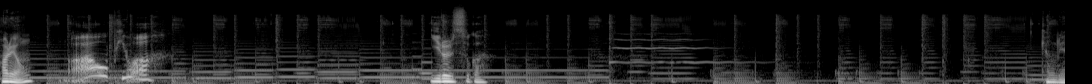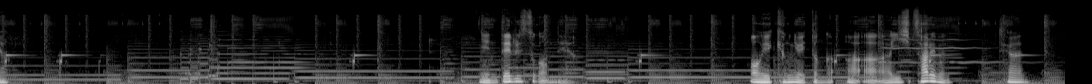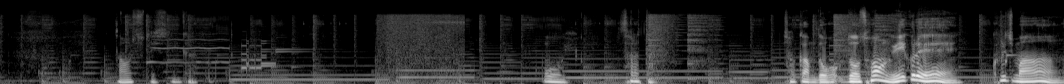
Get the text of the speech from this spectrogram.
활용. 아우 비와. 이럴 수가. 때릴 수가 없네요 어 얘 격려 있던가? 아 아 아, 24레면 돼야 나올 수도 있으니까. 오 살았다. 잠깐 너 너 소황 왜 그래? 그러지 마.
